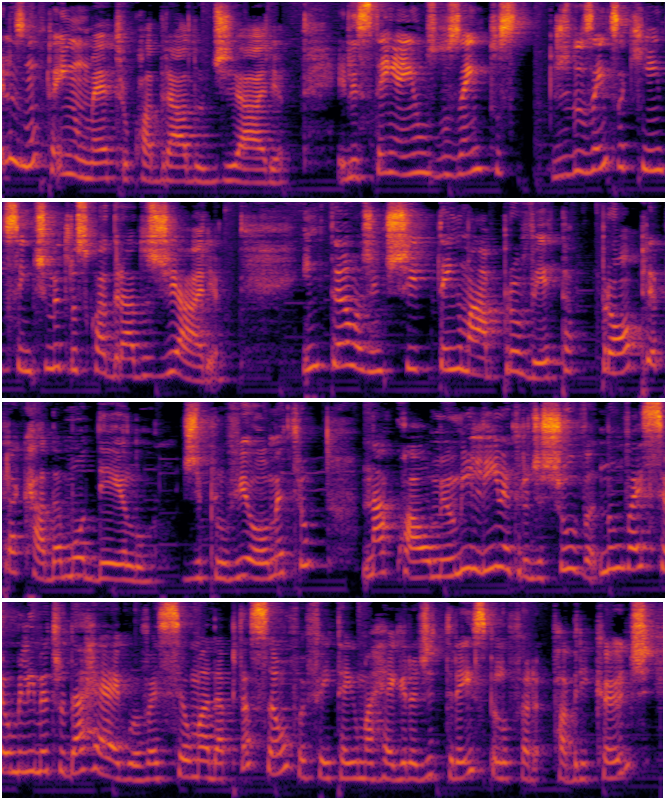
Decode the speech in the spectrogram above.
eles não têm um metro quadrado de área. Eles têm aí uns 200, de 200 a 500 centímetros quadrados de área. Então a gente tem uma proveta própria para cada modelo de pluviômetro, na qual o meu milímetro de chuva não vai ser o milímetro da régua, vai ser uma adaptação, foi feita aí uma regra de 3 pelo fabricante,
